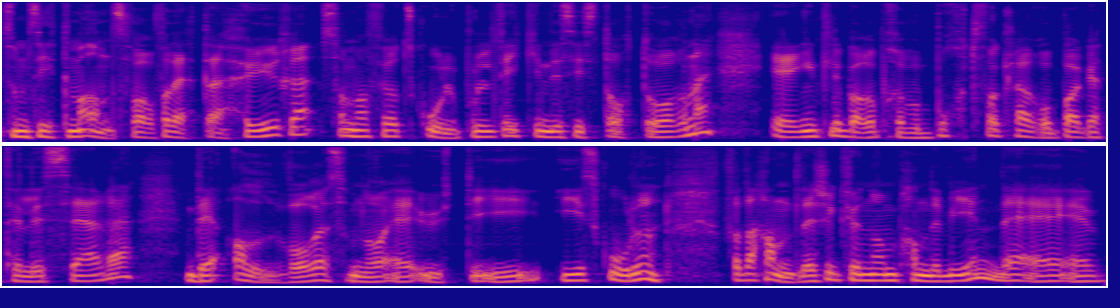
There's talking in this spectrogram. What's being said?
som sitter med ansvaret for dette. Høyre, som har ført skolepolitikken de siste åtte årene, egentlig bare prøver å bortforklare og bagatellisere det alvoret som nå er ute i, i, skolen. For det handler ikke kun om pandemien, det er jeg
